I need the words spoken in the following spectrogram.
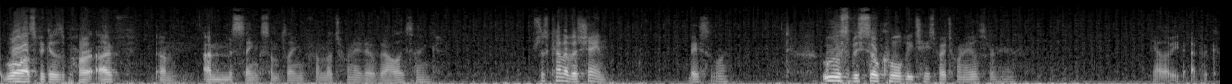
Well, that's because the part I've um I'm missing something from the Tornado Valley thing, which is kind of a shame, basically. Ooh, this would be so cool to be chased by tornadoes from here. Yeah, that'd be epic.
